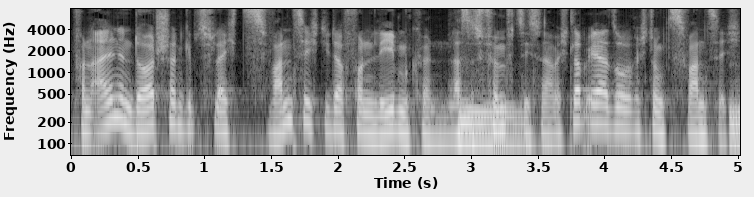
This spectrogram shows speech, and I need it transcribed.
von allen in Deutschland gibt es vielleicht 20, die davon leben können. Lass es 50 sein, aber ich glaube eher so Richtung 20.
